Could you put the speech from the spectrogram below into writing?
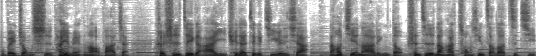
不被重视，他也没有很好发展。可是这个阿姨却在这个机缘下，然后接纳林斗，甚至让他重新找到自己。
